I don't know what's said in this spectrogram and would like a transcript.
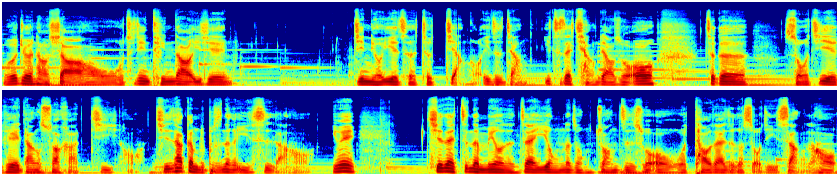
我就觉得很好笑啊！我最近听到一些金牛业者就讲哦，一直讲，一直在强调说哦，这个手机也可以当刷卡机哦。其实他根本就不是那个意思啊！哈，因为现在真的没有人在用那种装置说哦，我套在这个手机上，然后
